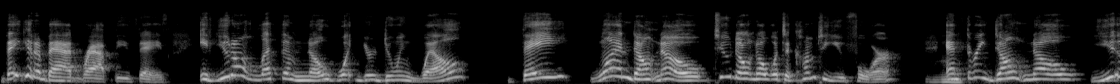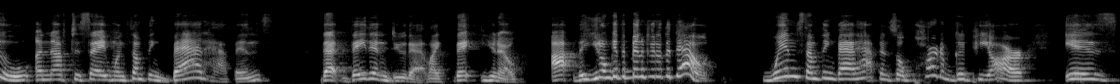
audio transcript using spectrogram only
they get a bad rap these days. If you don't let them know what you're doing well, they one don't know, two don't know what to come to you for, mm-hmm. and three don't know you enough to say when something bad happens that they didn't do that. Like they, you know, I, they, you don't get the benefit of the doubt when something bad happens. So part of good PR is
